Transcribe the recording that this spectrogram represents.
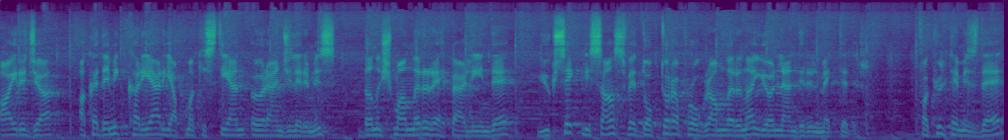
Ayrıca akademik kariyer yapmak isteyen öğrencilerimiz danışmanları rehberliğinde yüksek lisans ve doktora programlarına yönlendirilmektedir. Fakültemizde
